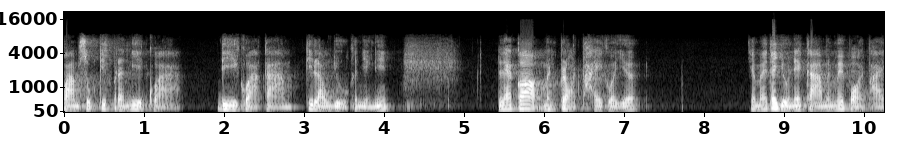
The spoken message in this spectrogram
ความสุขที่ประณีตกว่า ดีกว่ากามที่เราอยู่กันอย่างนี้ แล้วก็มันปลอดภัยกว่าเยอะใช่ไหมถ้าอยู่ในกามมันไม่ปลอดภัย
